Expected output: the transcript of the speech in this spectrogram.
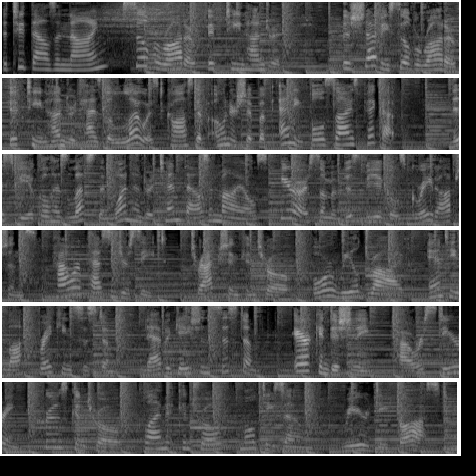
The 2009 Silverado 1500. The Chevy Silverado 1500 has the lowest cost of ownership of any full-size pickup. This vehicle has less than 110,000 miles. Here are some of this vehicle's great options. Power passenger seat, traction control, four-wheel drive, anti-lock braking system, navigation system, air conditioning, power steering, cruise control, climate control, multi-zone, rear defrost.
